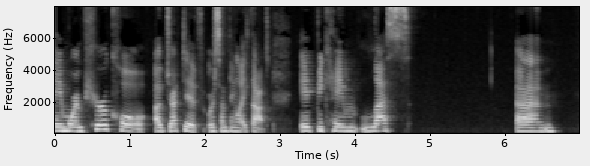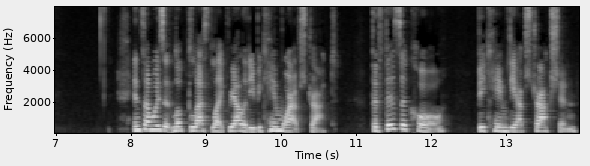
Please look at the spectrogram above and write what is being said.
a more empirical objective or something like that, it became less. Um, in some ways, it looked less like reality, became more abstract. The physical became the abstraction,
